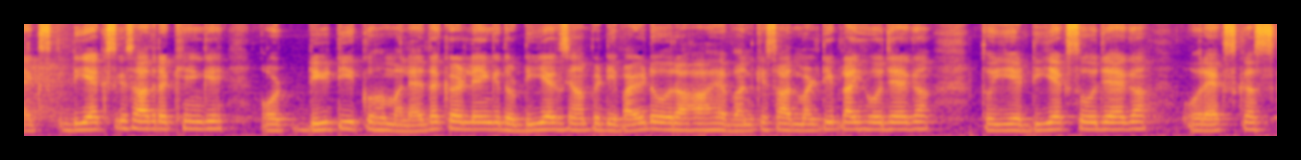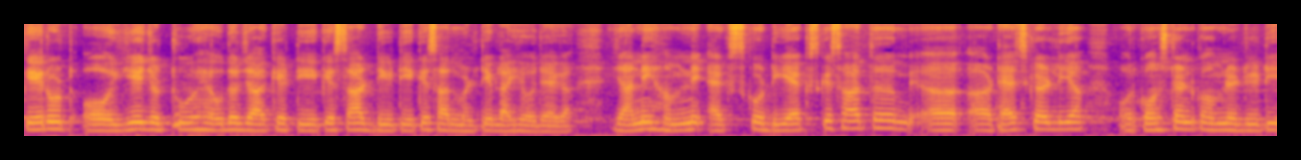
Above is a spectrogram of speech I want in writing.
एक्स डी एक्स के साथ रखेंगे और डी टी को हम अलहदा कर लेंगे तो डी एक्स यहाँ पर डिवाइड हो रहा है वन के साथ मल्टीप्लाई हो जाएगा तो ये डी एक्स हो जाएगा और एक्स का स्केयर रूट और ये जो टू है, उधर जाके टी के साथ डी टी के साथ मल्टीप्लाई हो जाएगा। यानी हमने एक्स को डी एक्स के साथ अटैच कर लिया और कांस्टेंट को हमने डी टी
